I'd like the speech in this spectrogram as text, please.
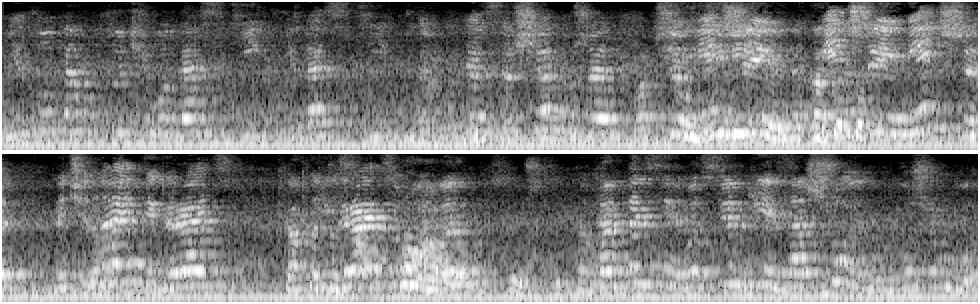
Не то там, кто чего достиг, не достиг. Там. Вот это совершенно уже Вообще все меньше, как меньше это- и меньше начинает играть Как играть роль. Вот слушайте, да. когда вот Сергей зашел, боже мой,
